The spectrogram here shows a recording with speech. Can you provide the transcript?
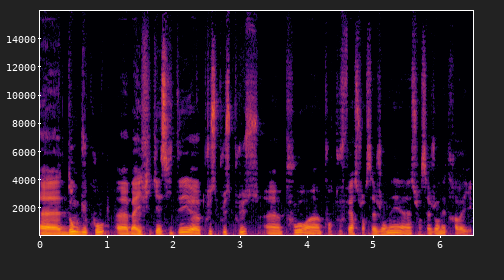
Euh, donc du coup, euh, bah, efficacité euh, plus plus plus pour, pour tout faire sur sa journée sur sa journée travaillée.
